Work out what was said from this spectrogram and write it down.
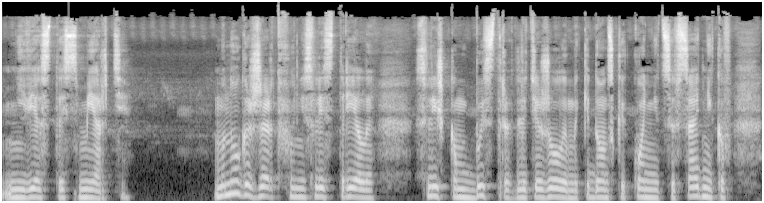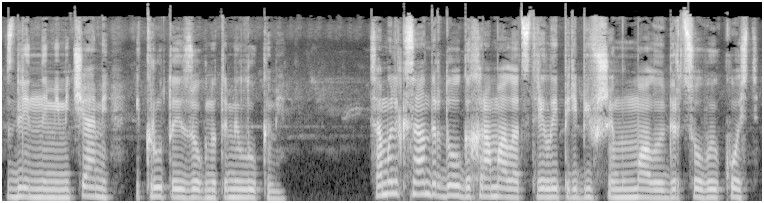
невестой смерти. Много жертв унесли стрелы, слишком быстрых для тяжелой македонской конницы всадников с длинными мечами и круто изогнутыми луками. Сам Александр долго хромал от стрелы, перебившей ему малую берцовую кость.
